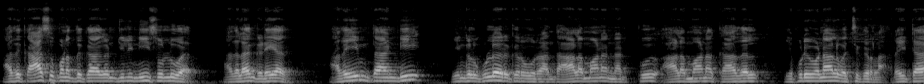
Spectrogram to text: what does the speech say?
அது காசு பணத்துக்காகன்னு சொல்லி நீ சொல்லுவ. அதெல்லாம் கிடையாது. அதையும் தாண்டி எங்களுக்குள்ளே இருக்கிற ஒரு அந்த ஆழமான நட்பு ஆழமான காதல் எப்படி வேணாலும் வச்சுக்கிறலாம் ரைட்டா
